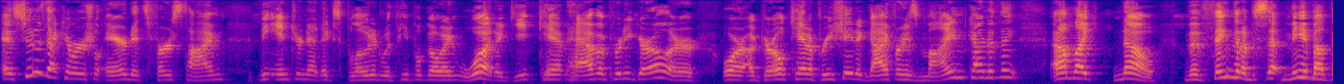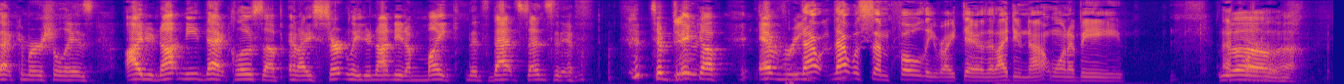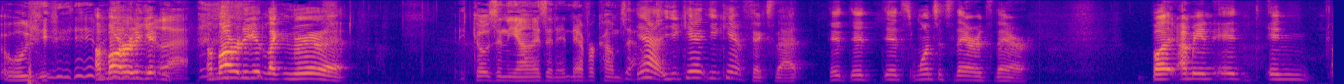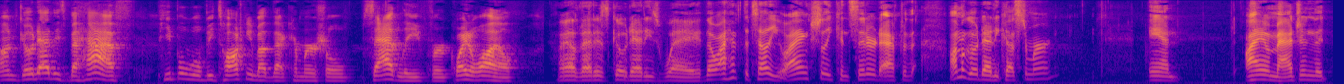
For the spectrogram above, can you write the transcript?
as soon as that commercial aired its first time, the internet exploded with people going, "What? A geek can't have a pretty girl, or or a girl can't appreciate a guy for his mind," kind of thing. And I'm like, no. The thing that upset me about that commercial is I do not need that close up, and I certainly do not need a mic that's that sensitive to pick up every. That that was some foley right there that I do not want to be. a part Ugh. of. I'm already getting. I'm already getting like. Goes in the eyes and it never comes out. Yeah, you can't. You can't fix that. It. It. It's once it's there, it's there. But I mean, it in on GoDaddy's behalf, people will be talking about that commercial sadly for quite a while. Well, that is GoDaddy's way. Though I have to tell you, I actually considered after that. I'm a GoDaddy customer, and I imagine that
